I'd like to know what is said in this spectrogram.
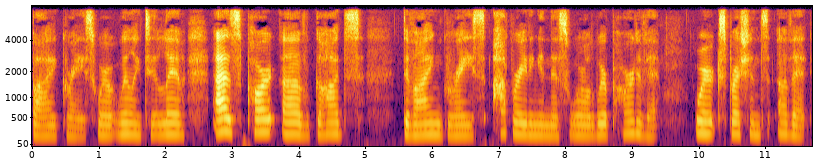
by grace. We're willing to live as part of God's divine grace operating in this world. We're part of it. We're expressions of it,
